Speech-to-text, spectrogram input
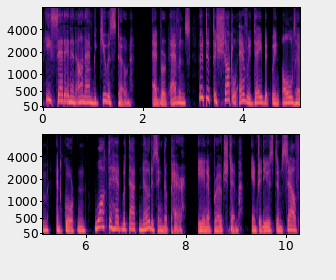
He said in an unambiguous tone. Edward Evans, who took the shuttle every day between Oldham and Gorton, walked ahead without noticing the pair. Ian approached him, introduced himself,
